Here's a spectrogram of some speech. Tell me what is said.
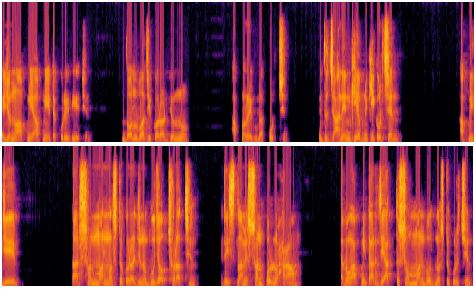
এই জন্য আপনি আপনি এটা করে দিয়েছেন। দলবাজি করার জন্য আপনারা এগুলা করছেন। কিন্তু জানেন কি আপনি কি করছেন? আপনি যে তার সম্মান নষ্ট করার জন্য গুজব ছড়াচ্ছেন, এটা ইসলামের সম্পূর্ণ হারাম। এবং আপনি তার যে আত্মসম্মান বোধ নষ্ট করছেন,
